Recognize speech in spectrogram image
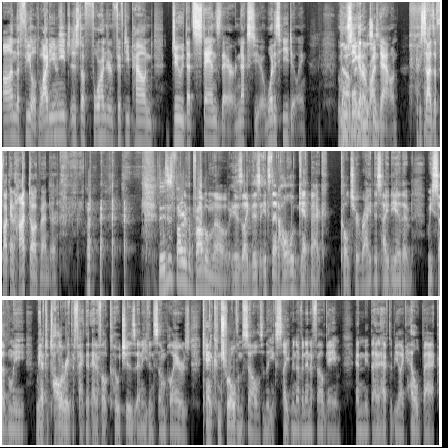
on the field. Why do you Yes. need just a 450 pound dude that stands there next to you? What is he doing? No, Who's he going to run is- down besides a fucking hot dog vendor? this is part of the problem though is like this it's that whole get back culture right this idea that we suddenly we have to tolerate the fact that nfl coaches and even some players can't control themselves in the excitement of an nfl game and have to be like held back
